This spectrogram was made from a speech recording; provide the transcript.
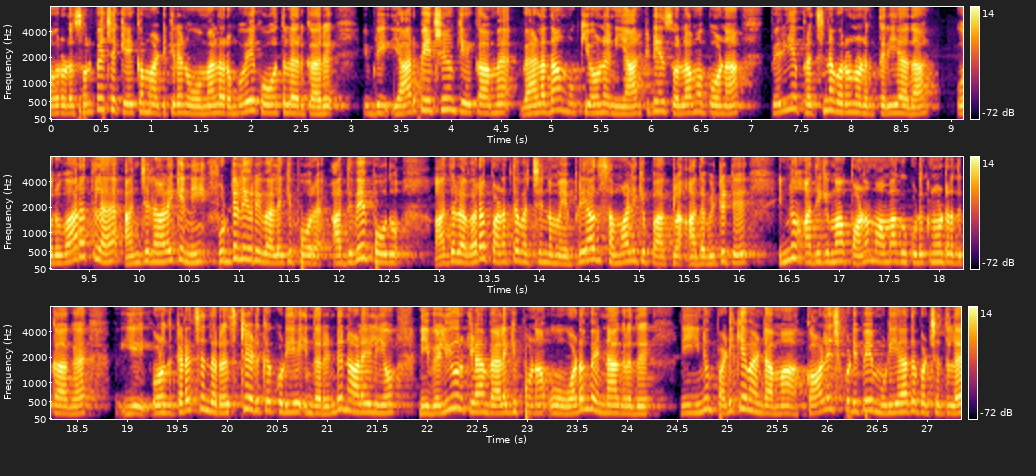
அவரோட சொல் பேச்சை கேட்க மாட்டேங்கிறேன்னு உன் மேலே ரொம்பவே கோவத்தில் இருக்காரு. இப்படி யார் பேச்சையும் கேட்காம வேலை தான் முக்கியம்னு நீ யார்கிட்டையும் சொல்லாமல் போனால் பெரிய பிரச்சனை வரும்னு உனக்கு தெரியாதா? ஒரு வாரத்தில் அஞ்சு நாளைக்கு நீ ஃபுட் டெலிவரி வேலைக்கு போகிற அதுவே போதும். அதில் வர பணத்தை வச்சு நம்ம எப்படியாவது சமாளிக்க பார்க்கலாம். அதை விட்டுட்டு இன்னும் அதிகமாக பணம் மாமாவுக்கு கொடுக்கணுன்றதுக்காக இ- உனக்கு கிடைச்ச இந்த ரெஸ்ட் எடுக்கக்கூடிய இந்த ரெண்டு நாளையிலையும் நீ வெளியூருக்குலாம் வேலைக்கு போனால் உன் உடம்பு என்னாகிறது? நீ இன்னும் படிக்க வேண்டாமா? காலேஜ் படிப்பே முடியாத பட்சத்தில்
